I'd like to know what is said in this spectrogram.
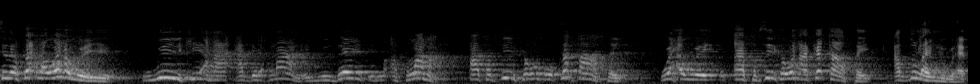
sida saxda waxa weeye wiilkii ahaa cabdiraxmaan ibnu zayd ibnu aslama a tafsiirka wuxuu ka qaatay waxa weeye a tafsiirka waxaa ka qaatay cabdullahi ibnu wahab.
